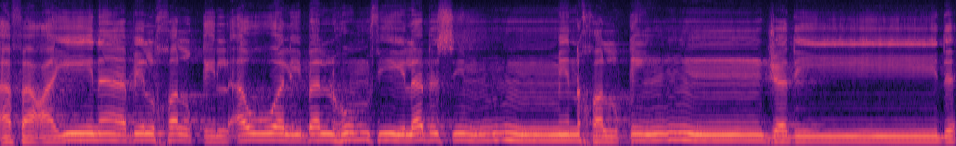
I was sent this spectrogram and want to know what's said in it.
أفعينا بالخلق الأول بل هم في لبس من خلق جديد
